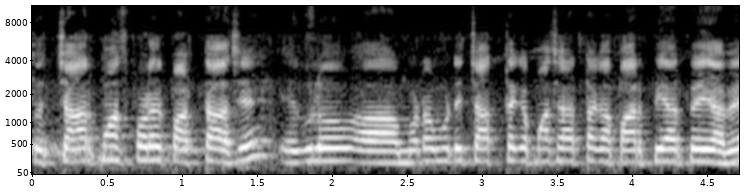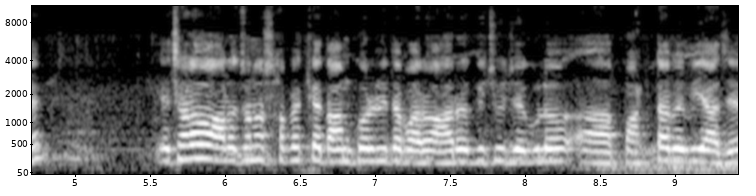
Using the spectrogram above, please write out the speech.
তো চার পাঁচ পরের পাটটা আছে। এগুলো মোটামুটি চার থেকে পাঁচ হাজার টাকা পার পেয়ার পেয়ে যাবে। এছাড়াও আলোচনা সাপেক্ষে দাম করে নিতে পারো। আরও কিছু যেগুলো পাট্টা বেবি আছে,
